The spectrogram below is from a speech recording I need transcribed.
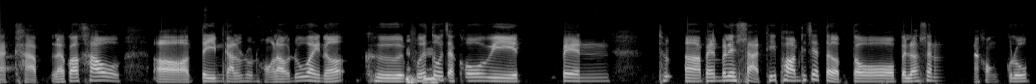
นะครับ แล้วก็เข้าธีมการลงทุนของเราด้วยเนอะคือฟื้นตัวจากโควิด เป็นเป็นบริษัทที่พร้อมที่จะเติบโตเป็นลักษณะของกรุ๊ป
